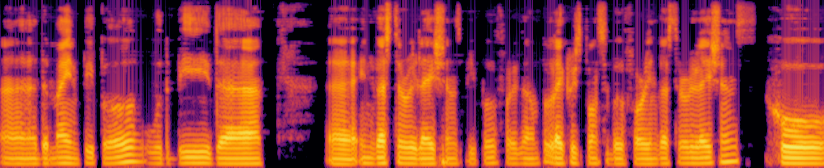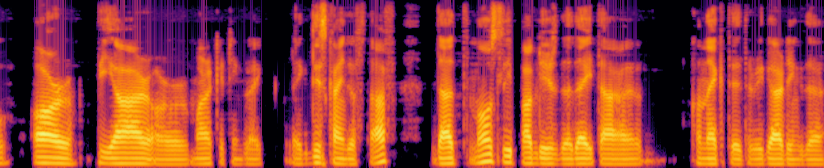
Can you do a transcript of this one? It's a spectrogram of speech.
uh, the main people would be the uh, investor relations people, for example, like responsible for investor relations, who are PR or marketing, like like this kind of stuff, that mostly publish the data connected regarding the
